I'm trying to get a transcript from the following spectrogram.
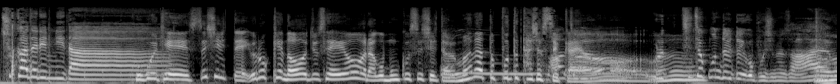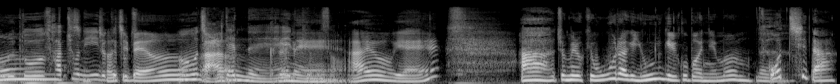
축하드립니다. 그거 이렇게 쓰실 때 이렇게 넣어주세요 라고 문구 쓰실 때 얼마나 또 뿌듯하셨을까요? 우리 아. 친척분들도 이거 보시면서 아유 우리 또 사촌이 저 이렇게 집에 어, 잘 아, 됐네 그러네. 아유 예. 아 좀 이렇게 우울하게 6619번님은 네. 꽃이다.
